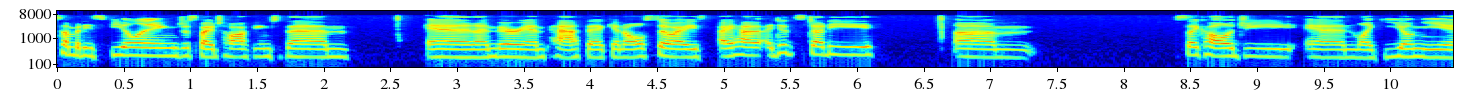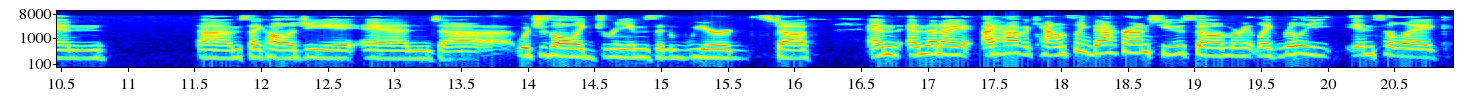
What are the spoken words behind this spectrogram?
somebody's feeling just by talking to them, and I'm very empathic. And also, I I have I did study um, psychology and like Jungian um, psychology, and uh, which is all like dreams and weird stuff. And and then I I have a counseling background too, so I'm re- like really into like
